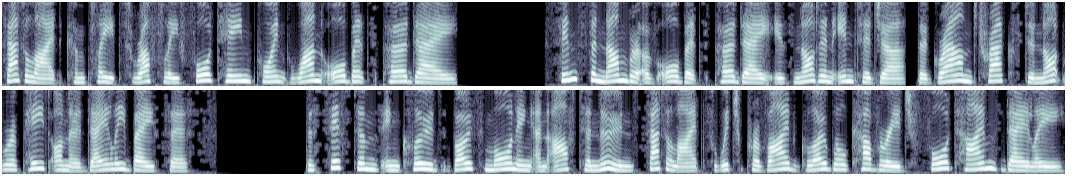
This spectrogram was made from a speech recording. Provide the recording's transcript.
satellite completes roughly 14.1 orbits per day. Since the number of orbits per day is not an integer, the ground tracks do not repeat on a daily basis. The systems includes both morning and afternoon satellites which provide global coverage four times daily.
